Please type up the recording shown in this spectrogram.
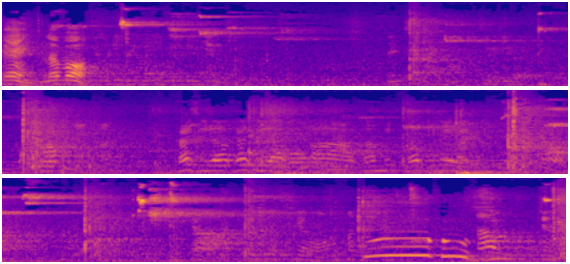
哎，老婆。开始了，开始了，啊，他们他们来。呜呼！好，检查，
